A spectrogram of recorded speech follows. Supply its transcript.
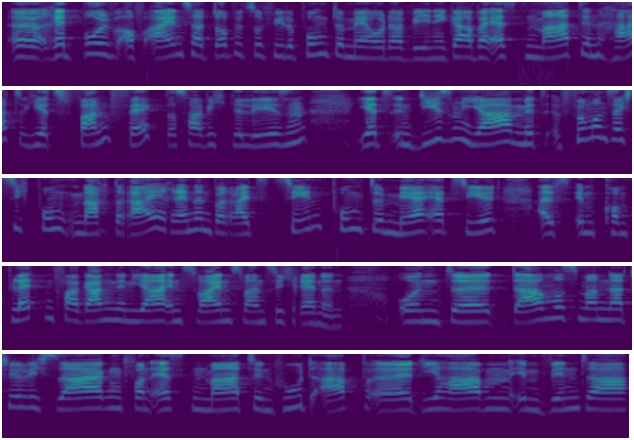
äh, Red Bull auf 1 hat doppelt so viele Punkte mehr oder weniger, aber Aston Martin hat, jetzt Fun Fact, das habe ich gelesen, jetzt in diesem Jahr mit 65 Punkten nach drei Rennen bereits 10 Punkte mehr erzielt als im kompletten vergangenen Jahr in 22 Rennen. Und äh, da muss man natürlich sagen, von Aston Martin Hut ab, äh, die haben im Winter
